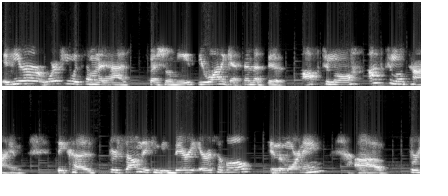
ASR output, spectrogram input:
If you're working with someone that has special needs, you want to get them at the optimal optimal time because for some they can be very irritable in the morning. Uh, for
